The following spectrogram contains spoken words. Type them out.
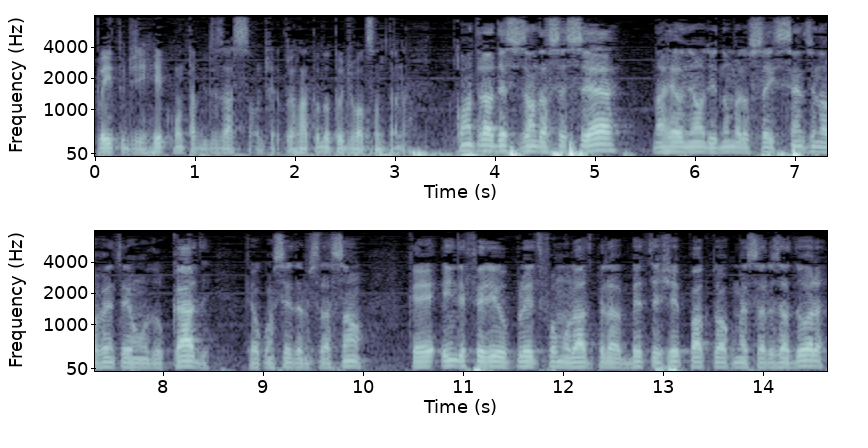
pleito de recontabilização. Diretor relator, doutor Divaldo Santana. Contra a decisão da CCE, na reunião de número 691 do CAD, que é o Conselho de Administração, que indeferiu o pleito formulado pela BTG Pactual Comercializadora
